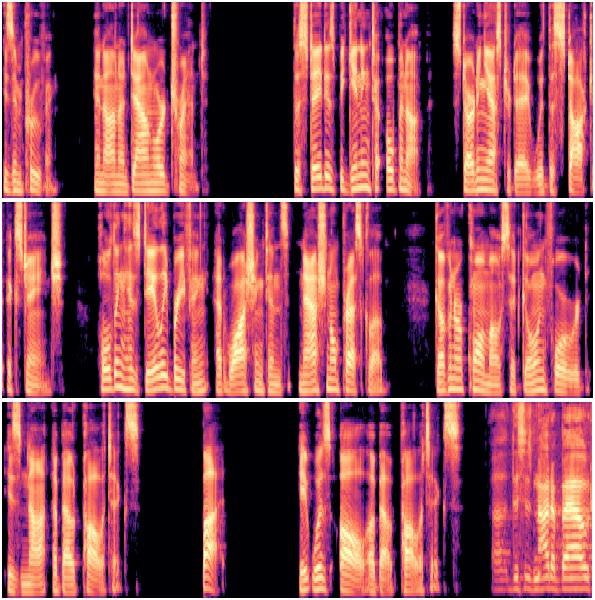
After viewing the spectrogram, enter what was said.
is improving and on a downward trend. The state is beginning to open up, starting yesterday with the stock exchange. Holding his daily briefing at Washington's National Press Club, Governor Cuomo said going forward is not about politics. But it was all about politics. Uh, this is not about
